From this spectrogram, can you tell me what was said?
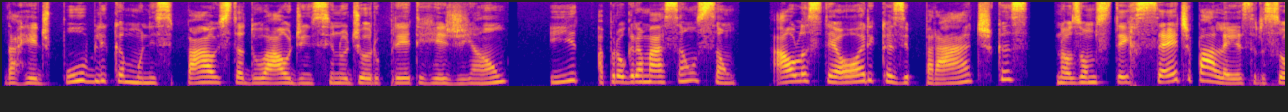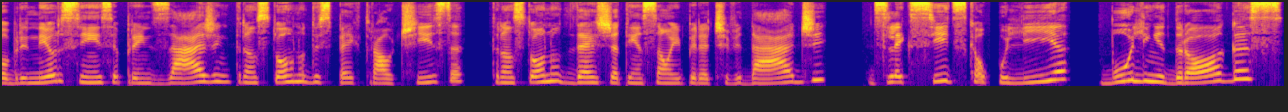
da rede pública, municipal, estadual de ensino de Ouro Preto e região. E a programação são aulas teóricas e práticas. Nós vamos ter sete palestras sobre neurociência e aprendizagem, transtorno do espectro autista, transtorno do déficit de atenção e hiperatividade, dislexia e descalculia, bullying e drogas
